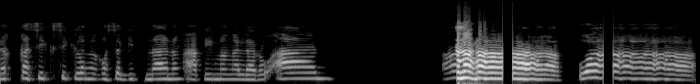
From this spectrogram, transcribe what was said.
Nakasiksik lang ako sa gitna ng aking mga laruan. Ah! Wah!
